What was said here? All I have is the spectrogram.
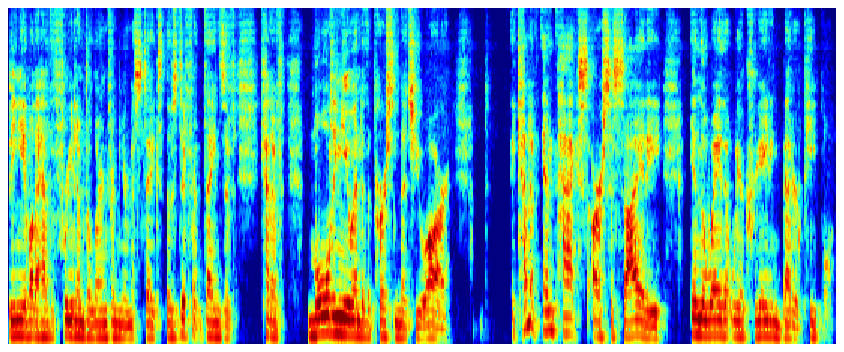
being able to have the freedom to learn from your mistakes those different things of kind of molding you into the person that you are it kind of impacts our society in the way that we are creating better people.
